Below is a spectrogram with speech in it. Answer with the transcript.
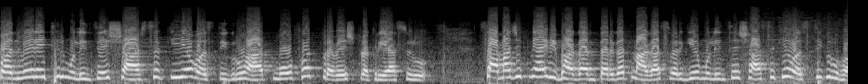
पनवेल येथील मुलींचे शासकीय वसतिगृहात मोफत प्रवेश प्रक्रिया सुरू. सामाजिक न्याय विभागांतर्गत मागासवर्गीय मुलींचे शासकीय वसतिगृह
